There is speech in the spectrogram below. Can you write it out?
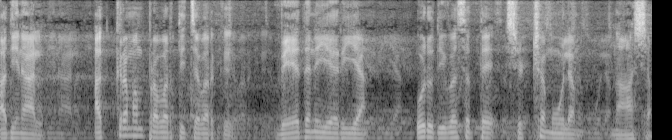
അതിനാൽ അക്രമം പ്രവർത്തിച്ചവർക്ക് വേദനയേറിയ ഒരു ദിവസത്തെ ശിക്ഷ മൂലം നാശം.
